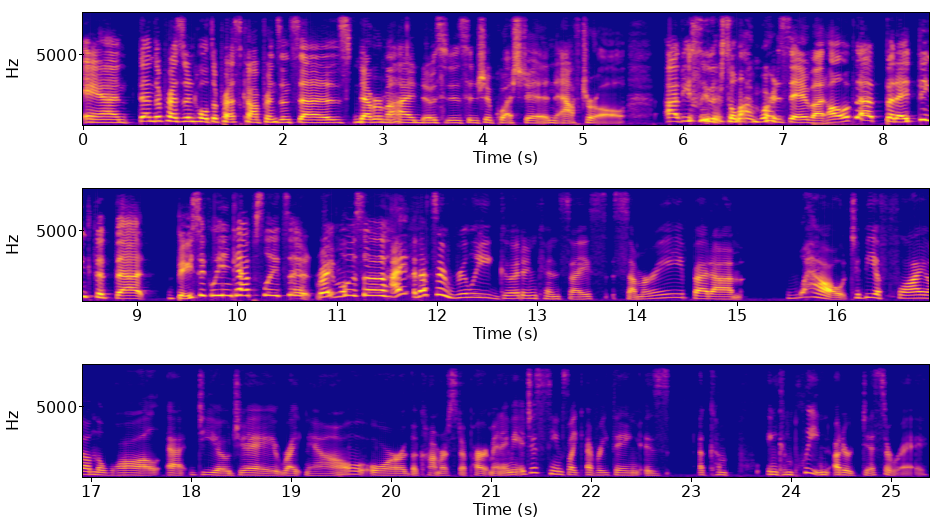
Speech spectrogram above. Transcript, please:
And then the president holds a press conference and says, never mind, no citizenship question after all. Obviously, there's a lot more to say about all of that, but I think that that basically encapsulates it, right, Melissa? I, that's a really good and concise summary, but um, wow, to be a fly on the wall at DOJ right now or the Commerce Department, I mean, it just seems like everything is a complete in complete and utter disarray.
